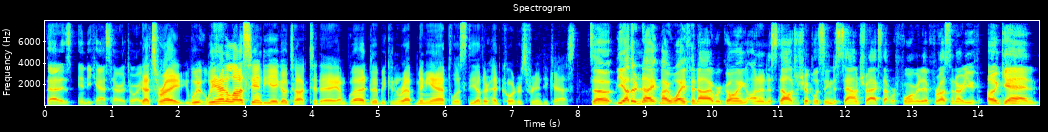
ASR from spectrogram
that is IndieCast territory. that's right we, we had a lot of San Diego talk today I'm glad that we can wrap Minneapolis the other headquarters for IndieCast So the other night, my wife and I were going on a nostalgia trip, listening to soundtracks that were formative for us in our youth. Again,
